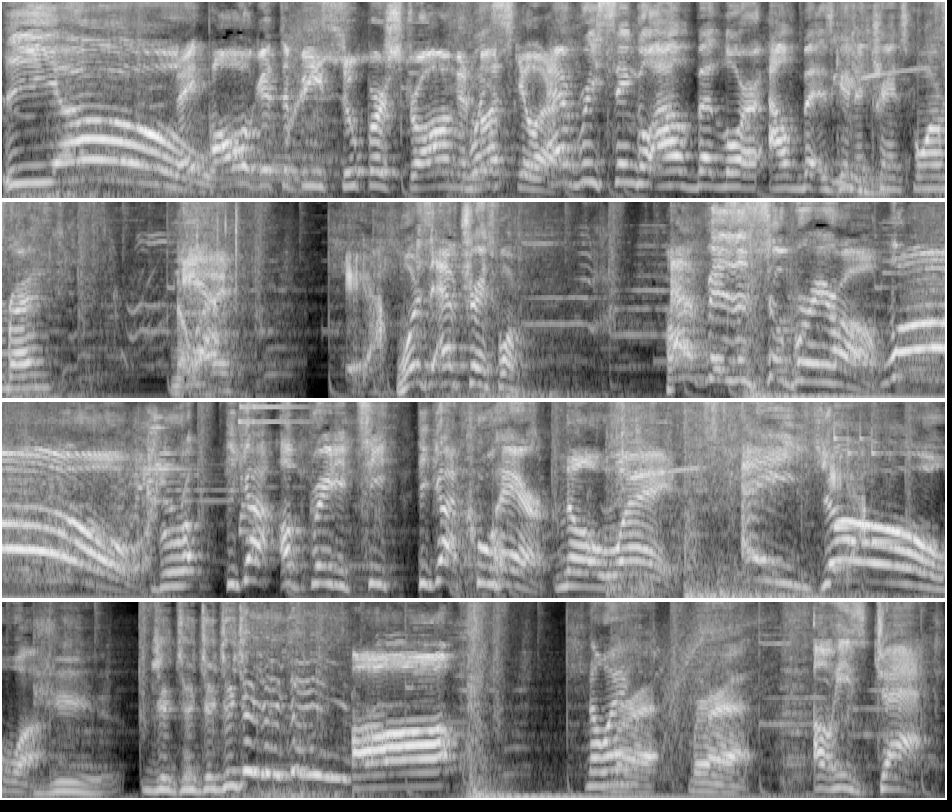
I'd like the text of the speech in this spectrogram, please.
Yo! They all get to be super strong and Wait, muscular. Every single alphabet lore alphabet is gonna transform, bro. no Yeah. way. Yeah. What does F transform? F is a superhero. Whoa! Bro, he got upgraded teeth. He got cool hair. No way. Hey, yo! Oh. No way. Bruh, bruh. Oh, he's jacked.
